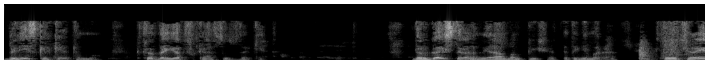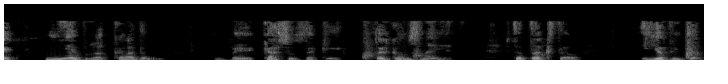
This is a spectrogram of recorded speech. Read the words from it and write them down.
Близко к этому, кто дает в кассу сдаки. Другой стороны, Рамбам пишет, это Гемора, что человек не вкладывал в кассу заки, только он знает, что тот, кто ее ведет,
